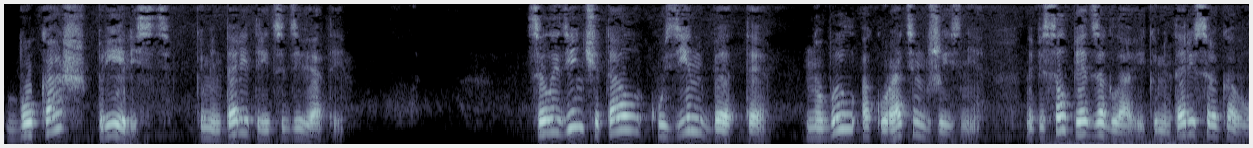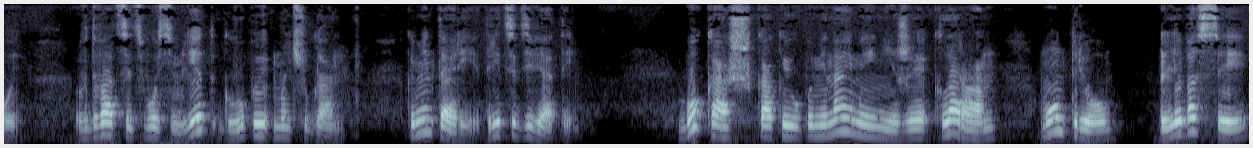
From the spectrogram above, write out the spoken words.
Бокаш — прелесть. Комментарий 39. Целый день читал «Кузин Бетте», но был аккуратен в жизни — Написал пять заглавий, комментарий сороковой. В двадцать восемь лет глупый мальчуган. Комментарии, тридцать девятый. Бокаш, как и упоминаемые ниже, Кларан, Монтрё, Лебассе,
